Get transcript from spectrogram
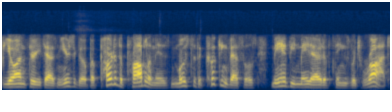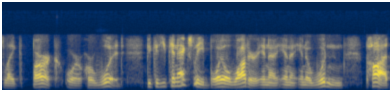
beyond 30,000 years ago. But part of the problem is most of the cooking vessels may have been made out of things which rot, like bark or, or wood, because you can actually boil water in a in a in a wooden pot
